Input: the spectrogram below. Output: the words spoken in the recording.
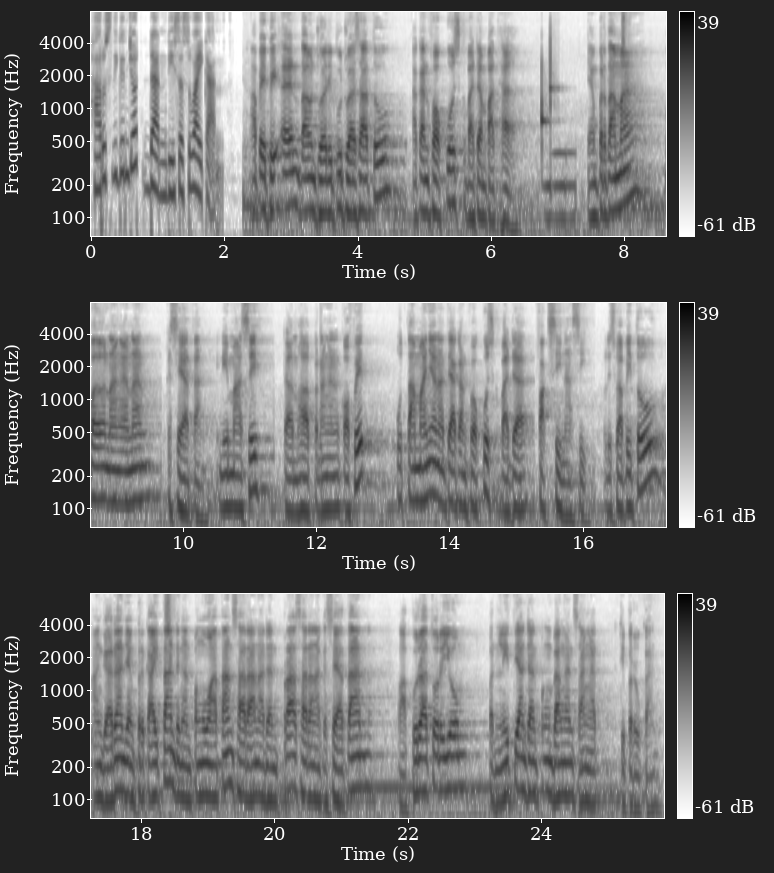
harus digenjot dan disesuaikan. APBN tahun 2021 akan fokus kepada empat hal. Yang pertama, penanganan kesehatan. Ini masih dalam hal penanganan COVID, utamanya nanti akan fokus kepada vaksinasi. Oleh sebab itu, anggaran yang berkaitan dengan penguatan sarana dan prasarana kesehatan, laboratorium, penelitian dan pengembangan sangat diperlukan.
